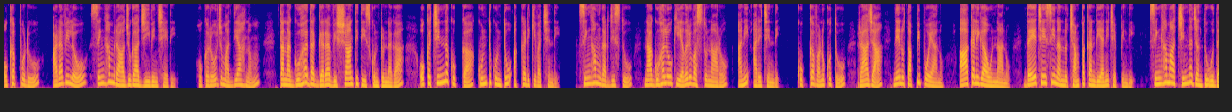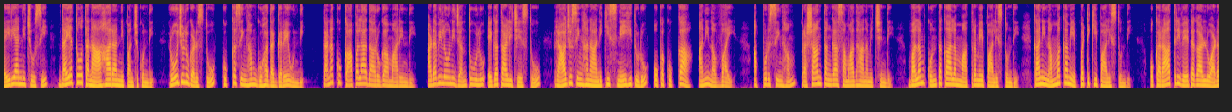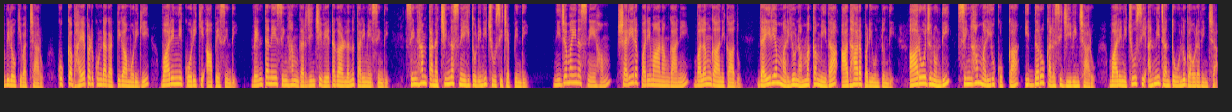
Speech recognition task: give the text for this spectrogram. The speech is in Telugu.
ఒకప్పుడు అడవిలో సింహం రాజుగా జీవించేది. ఒకరోజు మధ్యాహ్నం తన గుహ దగ్గర విశ్రాంతి తీసుకుంటుండగా ఒక చిన్న కుక్క కుంటుకుంటూ అక్కడికి వచ్చింది. సింహం గర్జిస్తూ నా గుహలోకి ఎవరు వస్తున్నారో? అని అరిచింది. కుక్క వణుకుతూ రాజా నేను తప్పిపోయాను. ఆకలిగా ఉన్నాను. దయచేసి నన్ను చంపకండి అని చెప్పింది. సింహమా చిన్న జంతువు ధైర్యాన్ని చూసి దయతో తన ఆహారాన్ని పంచుకుంది. రోజులు గడుస్తూ కుక్క సింహం గుహ దగ్గరే ఉంది. తనకు కాపలాదారుగా మారింది. అడవిలోని జంతువులు ఎగతాళి చేస్తూ రాజుసింహనానికి స్నేహితుడు ఒక కుక్క అని నవ్వాయి. అప్పుడు సింహం ప్రశాంతంగా సమాధానమిచ్చింది. బలం కొంతకాలం మాత్రమే పాలిస్తుంది కాని నమ్మకం ఎప్పటికీ పాలిస్తుంది. ఒక రాత్రి వేటగాళ్ళు అడవిలోకి వచ్చారు. కుక్క భయపడకుండా గట్టిగా మురిగి వారిన్ని కోరికి ఆపేసింది. వెంటనే సింహం గర్జించి వేటగాళ్ళను తరిమేసింది. సింహం తన చిన్న స్నేహితుడిని చూసి చెప్పింది. నిజమైన స్నేహం శరీర పరిమాణంగాని బలంగాని కాదు. ధైర్యం మరియు నమ్మకం మీద ఆధారపడి ఉంటుంది. ఆ రోజు నుండి సింహం మరియు కుక్క ఇద్దరూ కలిసి జీవించారు. వారిని చూసి అన్ని జంతువులు గౌరవించా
